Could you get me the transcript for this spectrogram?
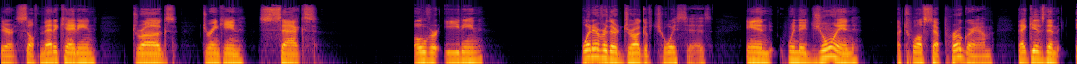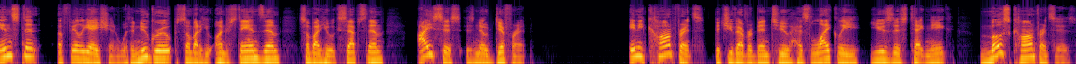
They're self medicating, drugs, drinking, sex, overeating, whatever their drug of choice is. And when they join a 12 step program, that gives them instant affiliation with a new group, somebody who understands them, somebody who accepts them. ISIS is no different. Any conference that you've ever been to has likely used this technique most conferences,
